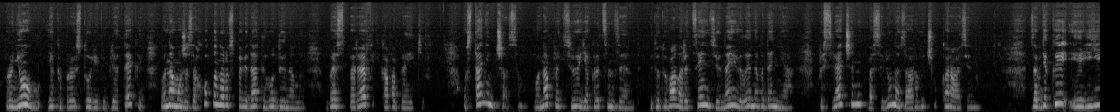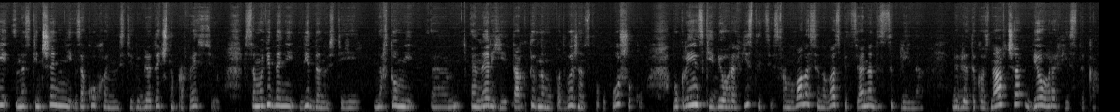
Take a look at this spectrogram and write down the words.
Про нього, як і про історію бібліотеки, вона може захоплено розповідати годинами, без перерв і кавабрейків. Останнім часом вона працює як рецензент, підготувала рецензію на ювілейне видання, присвячене Василю Назаровичу Каразіну. Завдяки її нескінченній закоханості в бібліотечну професію, самовідданій відданості їй, невтомній ем, енергії та активному подвижництву у пошуку, в українській біографістиці сформувалася нова спеціальна дисципліна бібліотекознавча біографістика.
